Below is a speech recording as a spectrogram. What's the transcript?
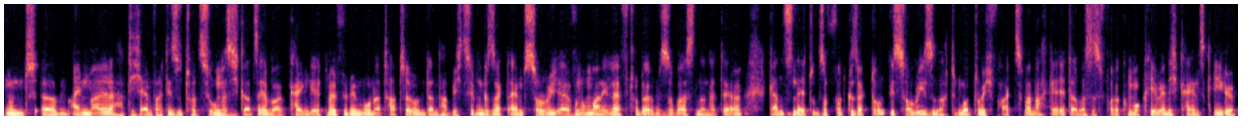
Und ähm, einmal hatte ich einfach die Situation, dass ich gerade selber kein Geld mehr für den Monat hatte und dann habe ich zu ihm gesagt, I'm sorry, I have no money left oder irgendwie sowas. Und dann hat er ganz nett und sofort gesagt, don't be sorry, so nach dem Motto, ich frage zwar nach Geld, aber es ist vollkommen okay, wenn ich keins kriege.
